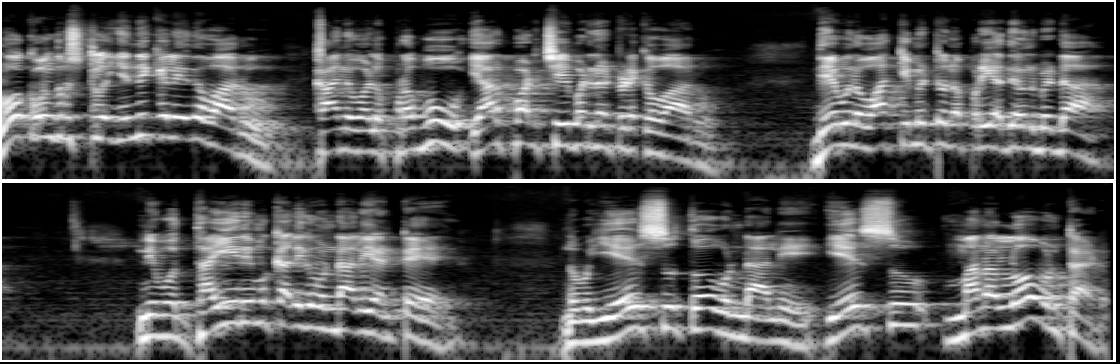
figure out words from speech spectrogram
లోకం దృష్టిలో ఎన్నిక లేని వారు కానీ వాళ్ళు ప్రభు ఏర్పాటు చేయబడినటువంటి వారు. దేవుని వాక్యం వింటున్న ప్రియ దేవుని బిడ్డ నువ్వు ధైర్యం కలిగి ఉండాలి అంటే నువ్వు యేసుతో ఉండాలి. యేసు మనలో ఉంటాడు.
